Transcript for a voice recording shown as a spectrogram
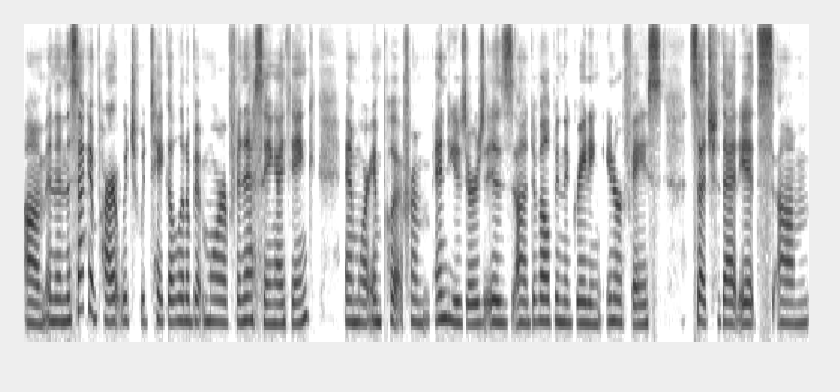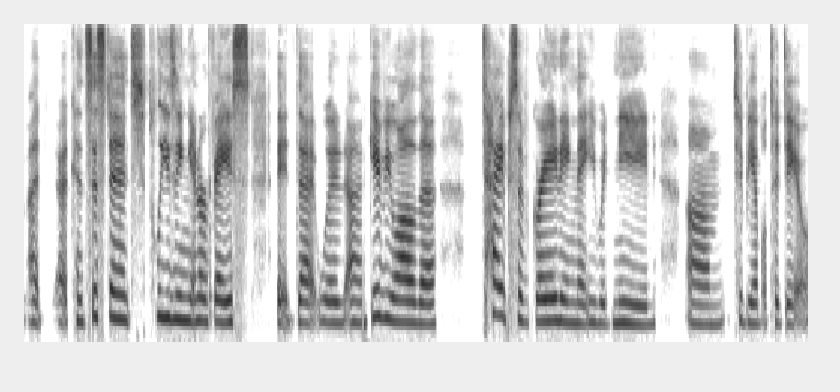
Um, and then the second part, which would take a little bit more finessing, I think, and more input from end users, is uh, developing the grading interface such that it's um, a, a, consistent, pleasing interface that, that would uh, give you all the types of grading that you would need um, to be able to do.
